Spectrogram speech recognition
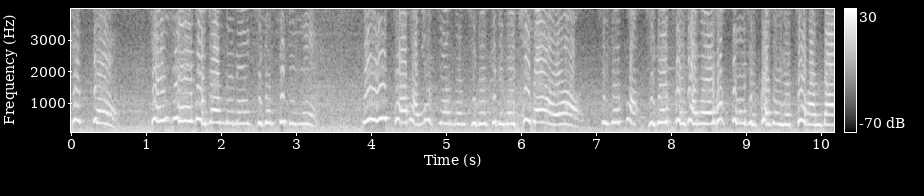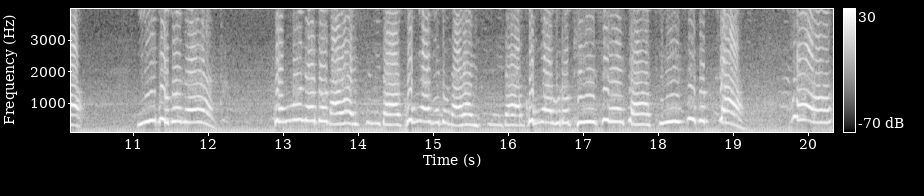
첫째, 손실보전금의 지급 기준이 1차 방역지원금 지급 기준을 추가하여 지급, 지급 대상을 확대해 줄 것을 요청한다. 이 부분은 공문에도 나와 있습니다. 공약에도 나와 있습니다. 공약으로 기수혜자, 기수급자 포함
